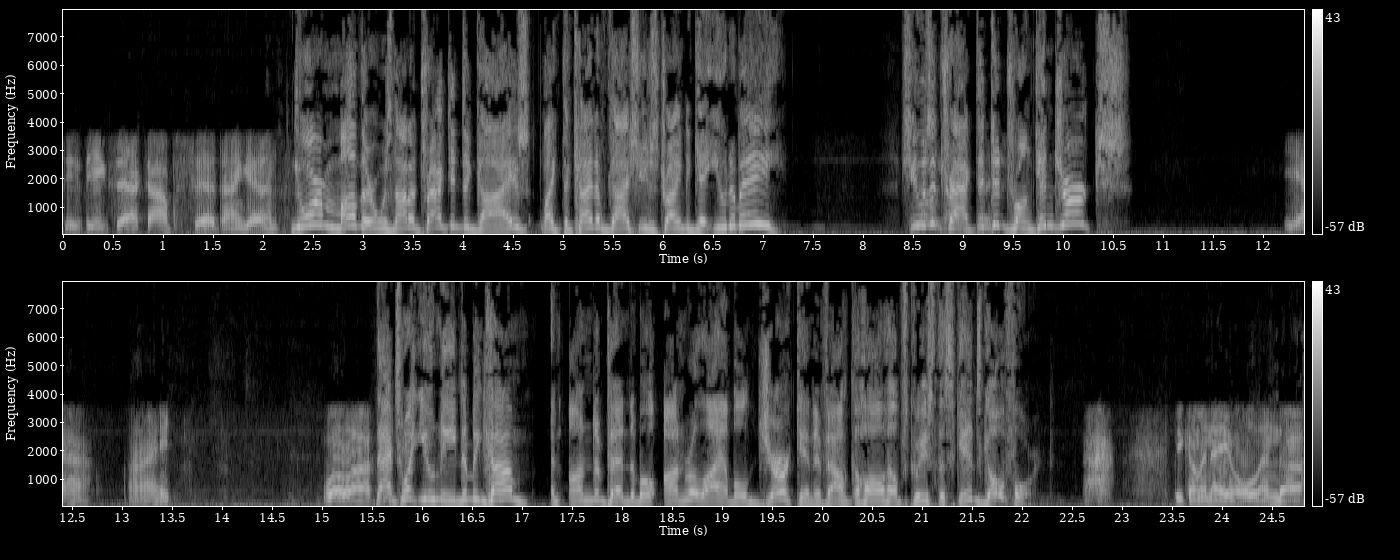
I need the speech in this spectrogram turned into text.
The, the exact opposite. I get it. Your mother was not attracted to guys like the kind of guy she's trying to get you to be. She was attracted to drunken jerks. Yeah. All right. Well, uh, That's what you need to become. An undependable, unreliable jerk. And if alcohol helps grease the skids, go for it. become an a-hole, and uh,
